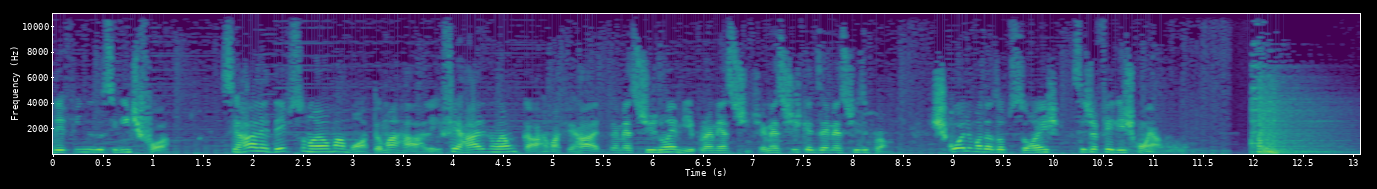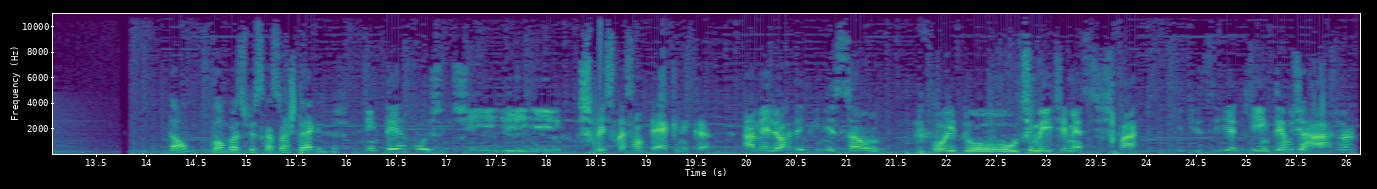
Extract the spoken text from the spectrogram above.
define da seguinte forma. Se Harley Davidson não é uma moto, é uma Harley, e Ferrari não é um carro, é uma Ferrari, então MSX não é micro, é MSX. MSX quer dizer MSX e pronto. Escolha uma das opções, seja feliz com ela. Então, vamos para as especificações técnicas. Em termos de especificação técnica, a melhor definição foi do Ultimate MSX Pack, que dizia que, em termos de hardware,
